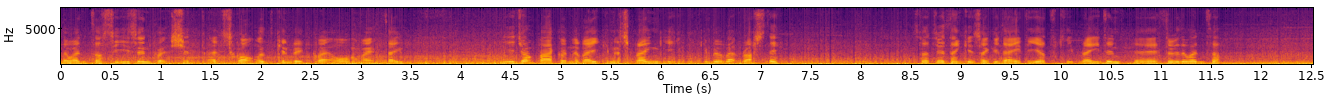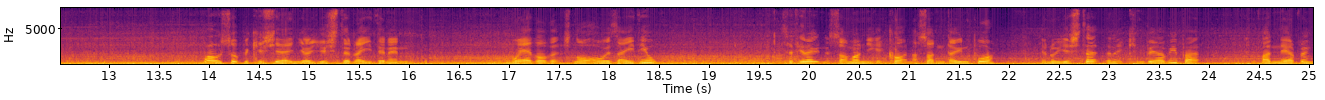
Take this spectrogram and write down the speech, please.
the winter season which in Scotland can be quite a long amount of time you jump back on the bike in the spring you, you can be a bit rusty. So I do think it's a good idea to keep riding uh, through the winter also because then you're used to riding in weather that's not always ideal. So if you're out in the summer and you get caught in a sudden downpour you're not used to it then it can be a wee bit unnerving.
